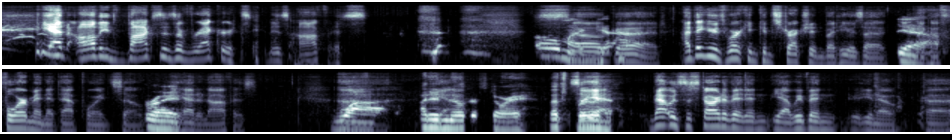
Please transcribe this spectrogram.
he had all these boxes of records in his office. Oh my so God. good. I think he was working construction, but he was a Yeah. like a foreman at that point, so right he had an office. wow Uh, i didn't yeah. know this story that's so yeah, that was the start of it, and yeah, we've been you know uh,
